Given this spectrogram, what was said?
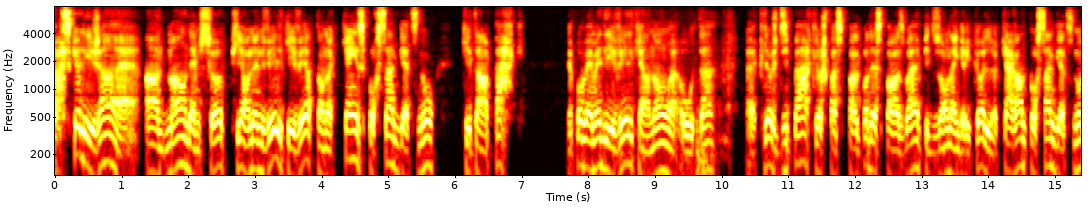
parce que les gens euh, en demandent, aiment ça, puis on a une ville qui est verte, on a 15% de Gatineau qui est en parc. Il n'y a pas bien des villes qui en ont euh, autant. Euh, là, je dis parc, là, je ne parle pas d'espace vert puis de zone agricole. 40% de Gatineau,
